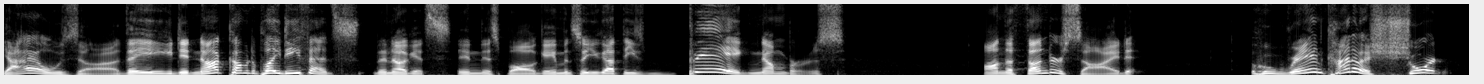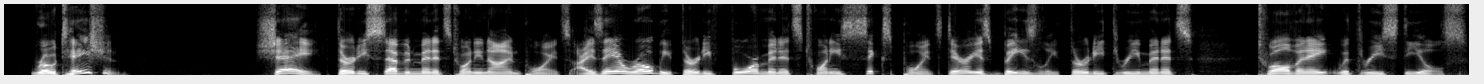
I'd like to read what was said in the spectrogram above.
Yowza. They did not come to play defense, the Nuggets, in this ball game. And so you got these big numbers on the Thunder side who ran kind of a short rotation. Shai, 37 minutes, 29 points. Isaiah Roby, 34 minutes, 26 points. Darius Bazley, 33 minutes, 12 and 8 with three steals.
